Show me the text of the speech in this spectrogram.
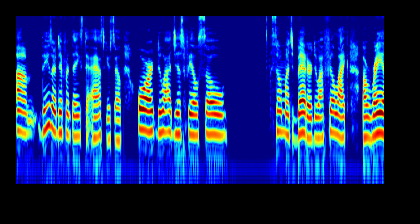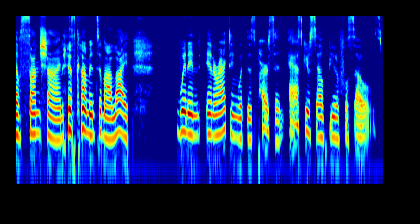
Um, these are different things to ask yourself. Or do i just feel so so much better? Do I feel like a ray of sunshine has come into my life when in interacting with this person? Ask yourself, beautiful souls.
